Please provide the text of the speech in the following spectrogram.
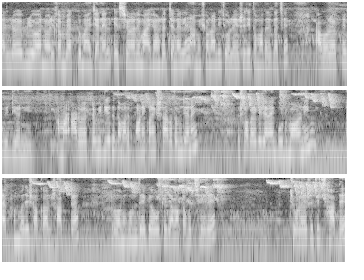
Hello everyone welcome back to my channel S Sonali my Sansar চ্যানেলে আমি সোনালি চলে এসেছি তোমাদের কাছে আবারও একটা ভিডিও নিয়ে আমার আরও একটা ভিডিওতে তোমাদের অনেক অনেক স্বাগতম জানাই তো সবাইকে জানাই গুড মর্নিং এখন বাজে সকাল সাতটা তো আমি ঘুম থেকে উঠে জামাকাপড় ছেড়ে চলে এসেছি ছাদে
